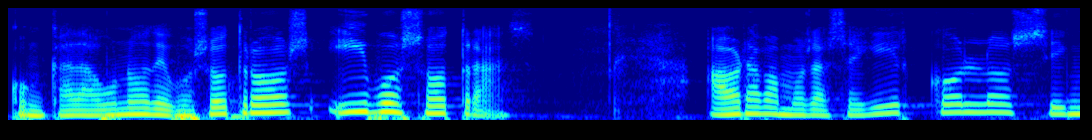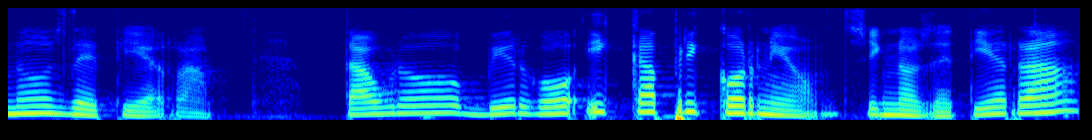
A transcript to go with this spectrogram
con cada uno de vosotros y vosotras. Ahora vamos a seguir con los signos de tierra. Tauro, Virgo y Capricornio, signos de tierra.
